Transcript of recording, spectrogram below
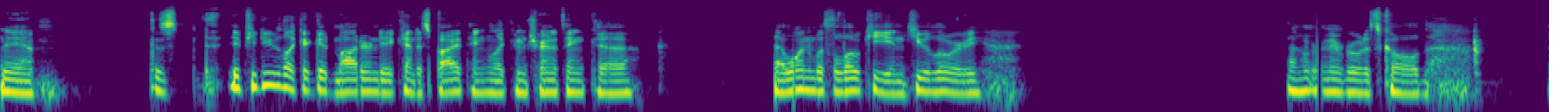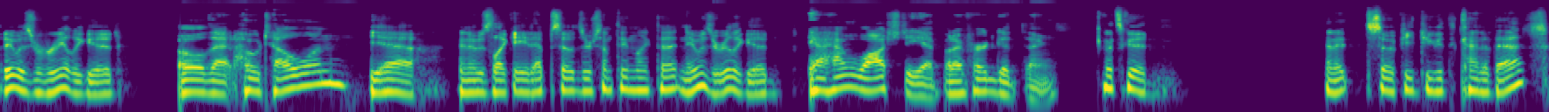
Yeah. Because if you do like a good modern day kind of spy thing, like I'm trying to think, uh, that one with Loki and Hugh Laurie. I don't remember what it's called, but it was really good. Oh, that hotel one? Yeah. And it was like eight episodes or something like that. And it was really good. Yeah, I haven't watched it yet, but I've heard good things. It's good. And it, so if you do the kind of that,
